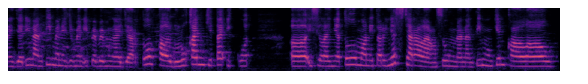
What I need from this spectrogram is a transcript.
Nah, jadi nanti manajemen IPB mengajar tuh kalau dulu kan kita ikut uh, istilahnya tuh monitoringnya secara langsung. Nah, nanti mungkin kalau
